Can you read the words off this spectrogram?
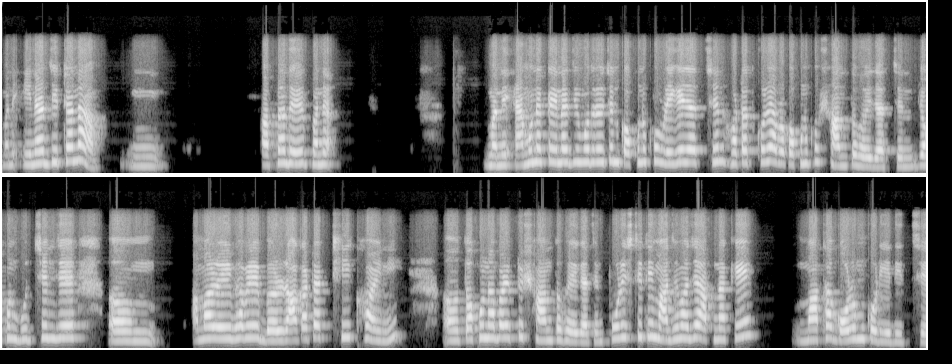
মানে এনার্জিটা না আপনাদের মানে মানে এমন একটা এনার্জির মধ্যে রয়েছেন, কখনো খুব রেগে যাচ্ছেন, হঠাৎ করে আবার কখনো খুব শান্ত হয়ে যাচ্ছেন। যখন বুঝছেন যে আমার এইভাবে রাগাটা ঠিক হয়নি তখন আবার একটু শান্ত হয়ে গেছেন। পরিস্থিতি মাঝে মাঝে আপনাকে মাথা গরম করিয়ে দিচ্ছে।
